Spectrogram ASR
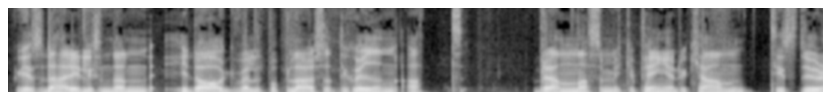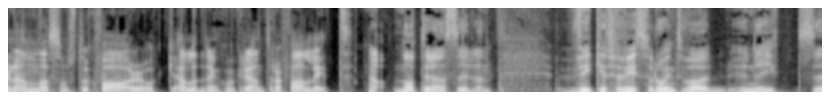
Okej, så det här är liksom den idag väldigt populära strategin att bränna så mycket pengar du kan tills du är den enda som står kvar och alla dina konkurrenter har fallit. Ja, något i den stilen. Vilket förvisso då inte var unikt eh,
